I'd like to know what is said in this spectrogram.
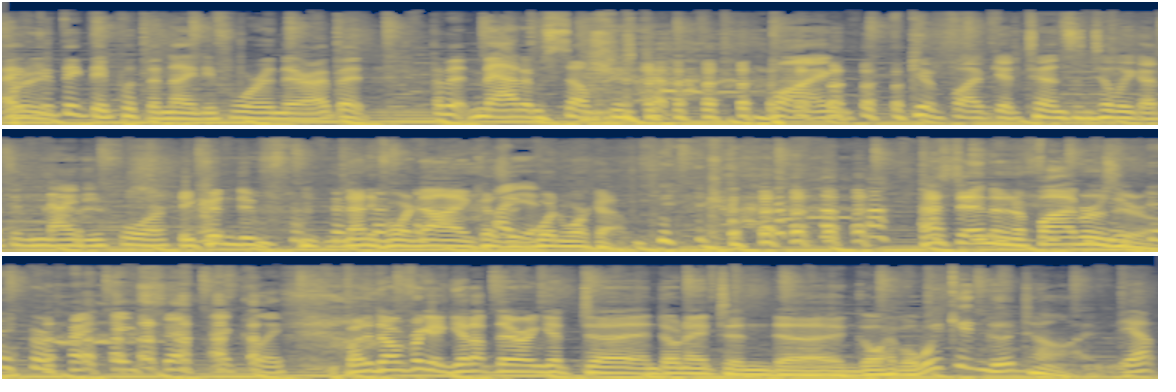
I Pretty- think they put the 94 in there. I bet I bet Matt himself just kept buying give 5 get 10s until we got to 94. He couldn't do 94.9 because Oh, it wouldn't work out. Has to end in a five or a zero. right, exactly. But don't forget, get up there and get uh, and donate and uh, go have a wicked good time. Yep,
